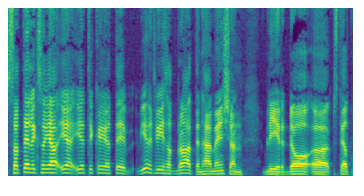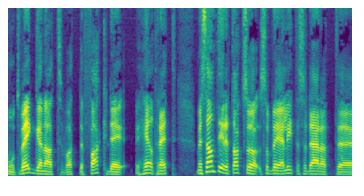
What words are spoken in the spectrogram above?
så att det liksom, jag, jag, jag tycker ju att det är givetvis att bra att den här människan blir då uh, ställt mot väggen, att what the fuck, det är helt rätt. Men samtidigt också så blev jag lite sådär att eh,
